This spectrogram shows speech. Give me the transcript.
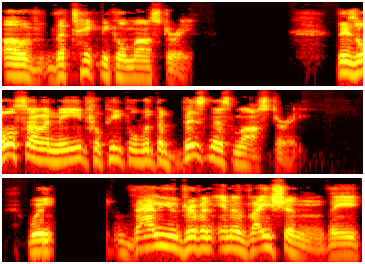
of the technical mastery. There's also a need for people with the business mastery, with value-driven innovation, the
